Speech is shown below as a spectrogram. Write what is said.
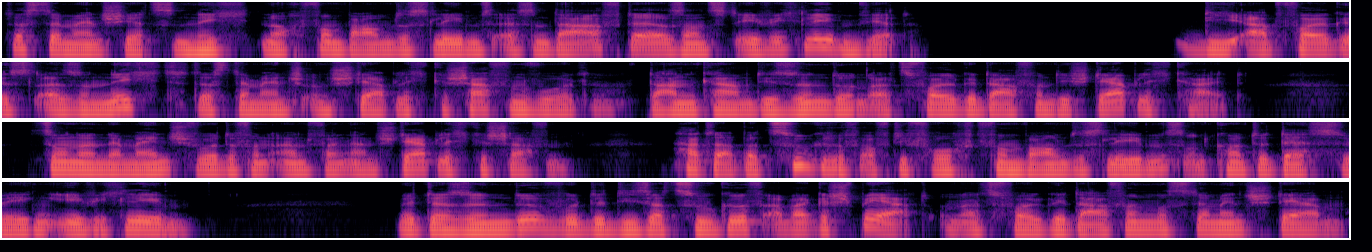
dass der Mensch jetzt nicht noch vom Baum des Lebens essen darf, der er sonst ewig leben wird. Die Abfolge ist also nicht, dass der Mensch unsterblich geschaffen wurde, dann kam die Sünde und als Folge davon die Sterblichkeit, sondern der Mensch wurde von Anfang an sterblich geschaffen, hatte aber Zugriff auf die Frucht vom Baum des Lebens und konnte deswegen ewig leben. Mit der Sünde wurde dieser Zugriff aber gesperrt und als Folge davon muss der Mensch sterben.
